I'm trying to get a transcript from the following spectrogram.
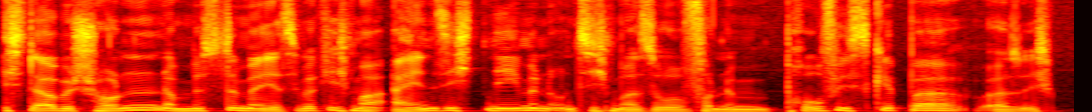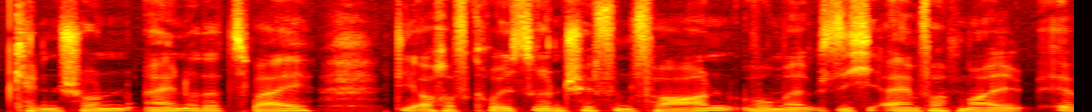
ich glaube schon, da müsste man jetzt wirklich mal Einsicht nehmen und sich mal so von einem Profiskipper, also ich kenne schon ein oder zwei, die auch auf größeren Schiffen fahren, wo man sich einfach mal äh,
